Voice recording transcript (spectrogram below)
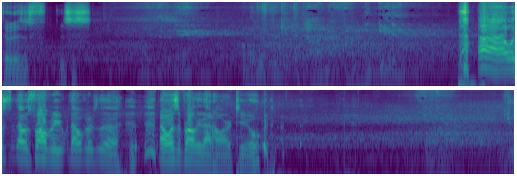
Dude, this is this is. I wonder if we get the time I finally beat him. Ah, that was that was probably that was uh, that wasn't probably that hard too. You,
